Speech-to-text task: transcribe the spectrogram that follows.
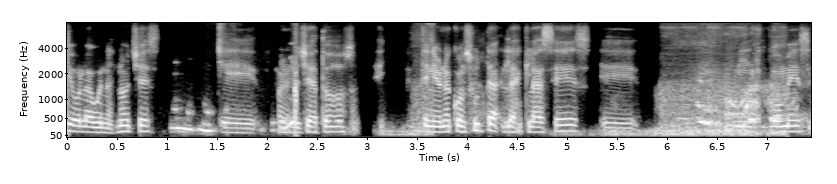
Sí, hola, buenas noches. Buenas noches, eh, buenas noches a todos. Tenía una consulta. Las clases, eh, Gómez,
